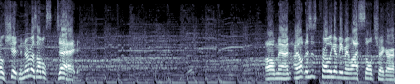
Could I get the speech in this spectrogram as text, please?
Oh shit, Minerva's almost dead. Oh man, I don't. This is probably gonna be my last soul trigger.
